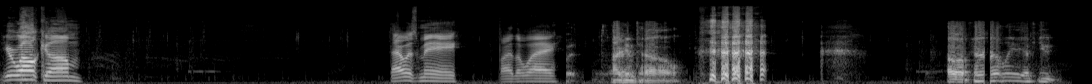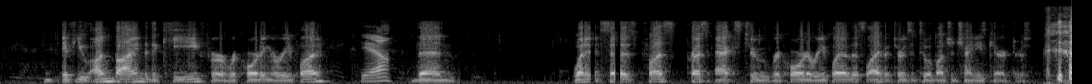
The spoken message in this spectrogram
You're welcome. That was me, by the way. But I can tell. Oh, apparently if you if you unbind the key for recording a replay, Yeah? then when it says press press X to record a replay of this life, it turns into a bunch of Chinese characters.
